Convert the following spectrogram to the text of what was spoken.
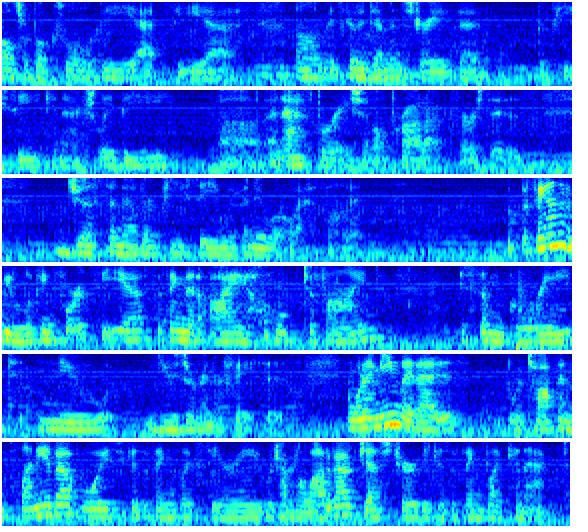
Ultrabooks will be at CES, um, it's going to demonstrate that the PC can actually be uh, an aspirational product versus just another PC with a new OS on it. The thing I'm going to be looking for at CES, the thing that I hope to find, is some great new user interfaces. And what I mean by that is we're talking plenty about voice because of things like Siri. We're talking a lot about gesture because of things like Kinect.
